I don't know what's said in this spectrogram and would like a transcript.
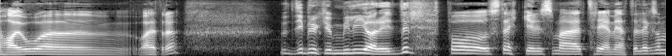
Har jo Hva heter det? De bruker milliarder på strekker som er tre meter, liksom.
